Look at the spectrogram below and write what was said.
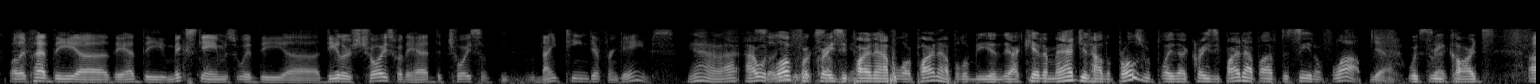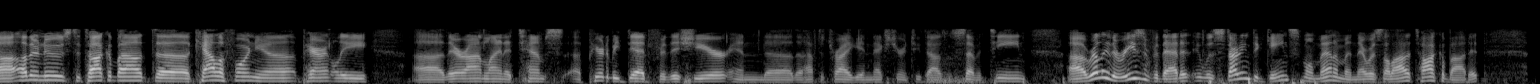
Well, they've had the uh, they had the mixed games with the uh, dealer's choice, where they had the choice of 19 different games. Yeah, I, I would So love for Crazy. Pineapple or Pineapple to be in there. I can't imagine how the pros would play that Crazy Pineapple after seeing a flop Yeah, with three cards. Uh, other news to talk about: uh, California apparently. Uh, their online attempts appear to be dead for this year, and uh, they'll have to try again next year in 2017. Uh, really, the reason for that, it, it was starting to gain some momentum, and there was a lot of talk about it.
